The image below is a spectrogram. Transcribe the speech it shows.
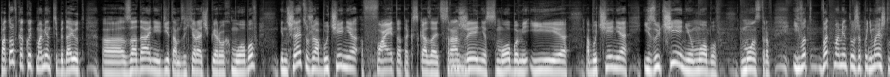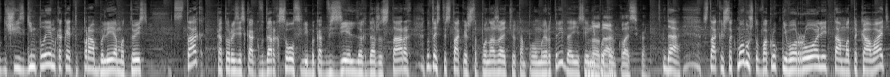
Потом в какой-то момент тебе дают э, задание, иди там захерачь первых мобов, и начинается уже обучение файта, так сказать, сражение с мобами и обучение изучению мобов, монстров. И вот в этот момент ты уже понимаешь, что тут еще и с геймплеем какая-то проблема. То есть стак, который здесь как в Dark Souls, либо как в Зельдах даже старых. Ну, то есть ты стакаешься по нажатию, там, по-моему, R3, да, если я не Ну путаю. да, классика. Да, стакаешься к мобу, чтобы вокруг него ролить, там, атаковать.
